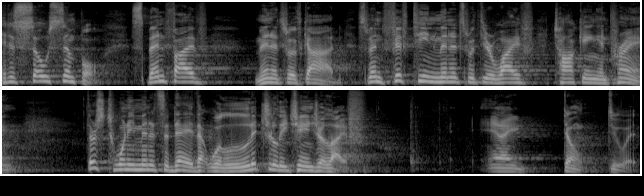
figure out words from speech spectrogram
It is so simple. Spend five minutes with God, spend 15 minutes with your wife talking and praying. There's 20 minutes a day that will literally change your life. And I don't do it.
